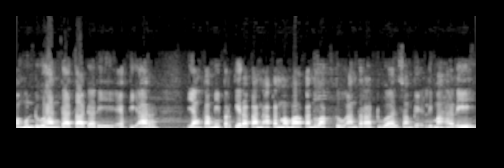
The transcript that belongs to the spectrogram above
pengunduhan data dari FDR yang kami perkirakan akan memakan waktu antara 2 sampai 5 hari.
